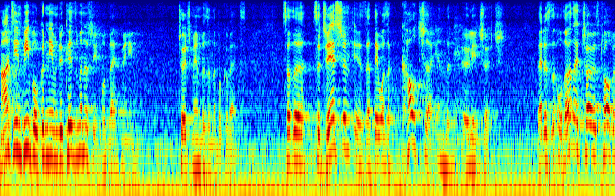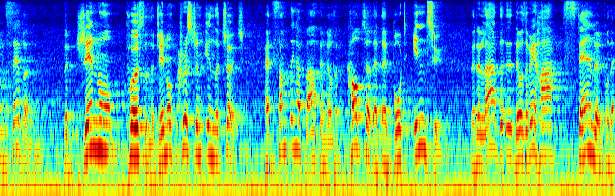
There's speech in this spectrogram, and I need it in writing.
19 people couldn't even do kids ministry for that many church members in the book of Acts. So the suggestion is that there was a culture in the early church. That is, although they chose 12 and 7, the general person, the general Christian in the church, had something about them. There was a culture that they'd bought into that allowed, the, there was a very high standard for the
